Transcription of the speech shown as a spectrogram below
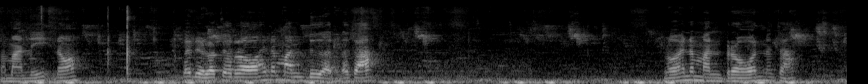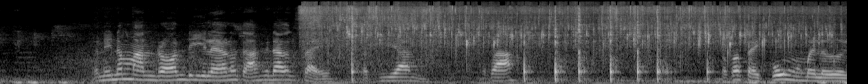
ประมาณนี้เนาะ แล้วเดี๋ยวเราจะรอให้น้ำมันเดือดนะจ๊ะรอให้น้ำมันร้อนนะจ๊ะวันนี้น้ำมันร้อนดีแล้วนะจ๊ะพี่ด้าก็ใส่กระเทียม นะแล้วก็ใส่กุ้งลงไปเลย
